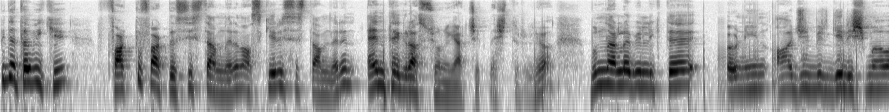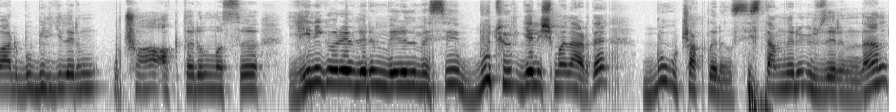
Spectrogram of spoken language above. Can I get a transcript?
Bir de tabii ki farklı farklı sistemlerin, askeri sistemlerin entegrasyonu gerçekleştiriliyor. Bunlarla birlikte örneğin acil bir gelişme var, bu bilgilerin uçağa aktarılması, yeni görevlerin verilmesi bu tür gelişmelerde bu uçakların sistemleri üzerinden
